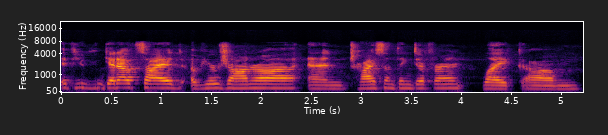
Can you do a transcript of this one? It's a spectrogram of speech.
If you can get outside of your genre and try something different, like um,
